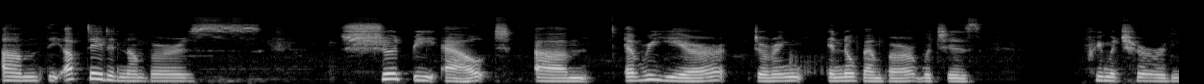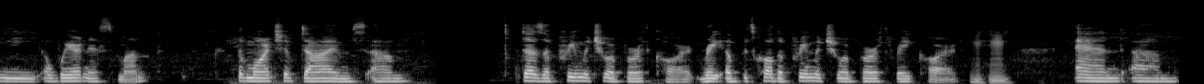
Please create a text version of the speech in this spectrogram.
um, the updated numbers should be out um, every year during in November, which is Prematurity Awareness Month. The March of Dimes um, does a premature birth card rate. Uh, it's called a premature birth rate card, mm-hmm. and um,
